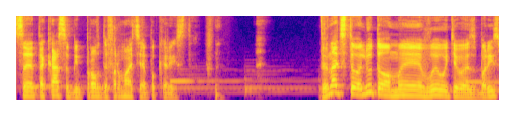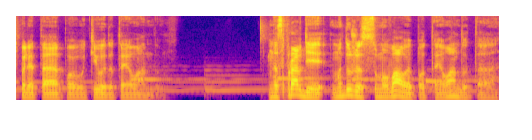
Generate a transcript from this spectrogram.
Це така собі профдеформація покериста. 12 лютого ми вилетіли з Борисполя та полетіли до Таїланду. Насправді, ми дуже сумували по Таїланду, та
